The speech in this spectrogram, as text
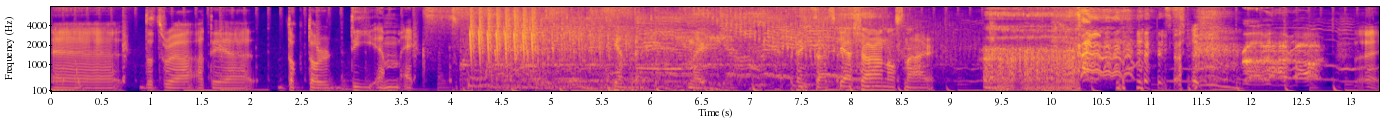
eh, då tror jag att det är Dr. DMX. Helt rätt. Snyggt. Jag tänkte så här, ska jag köra någon sån här... Nej.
